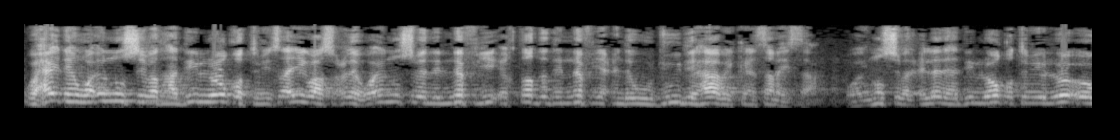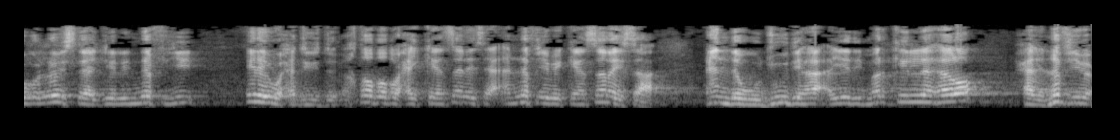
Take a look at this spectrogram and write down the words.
waxay dhaheen waa in nusibat haddii loo qotomi ayaga baa socdee waa in nusibat linafyi iqtadat inafyi cinda wujuudihaa bay keensanaysaa waa in nusibat ciladii haddii loo qotomiyo loo oogo loo istaajiyo linafyi inay wax diido. Iqtadad waxay keensanaysaa annafyi bay keensanaysaa cinda wujuudihaa ayadii markii la helo nafyi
